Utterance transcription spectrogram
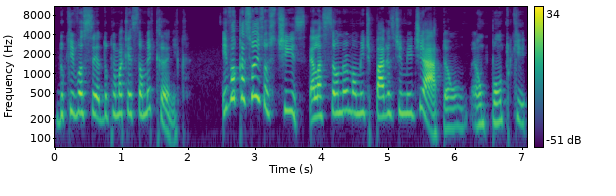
do que você do que uma questão mecânica. Invocações hostis, elas são normalmente pagas de imediato. É um, é um ponto que.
